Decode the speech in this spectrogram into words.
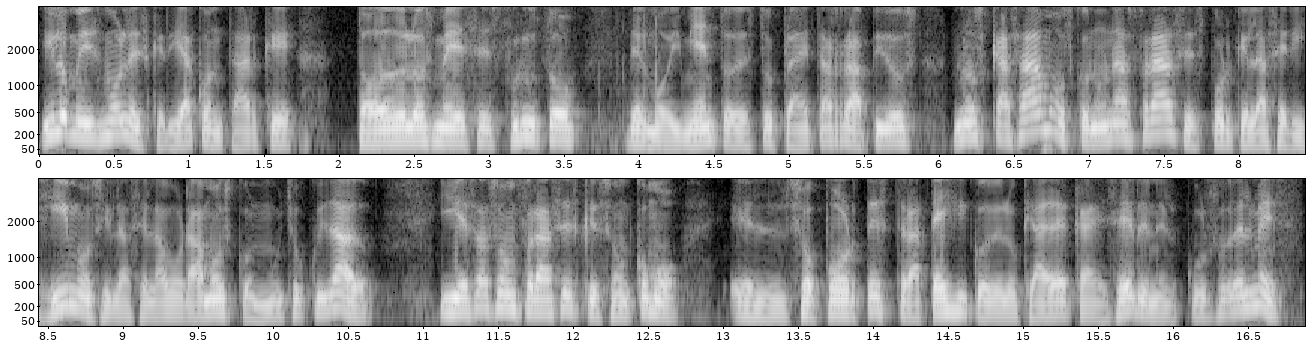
Y lo mismo les quería contar que todos los meses, fruto del movimiento de estos planetas rápidos, nos casamos con unas frases porque las erigimos y las elaboramos con mucho cuidado. Y esas son frases que son como el soporte estratégico de lo que ha de acaecer en el curso del mes.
